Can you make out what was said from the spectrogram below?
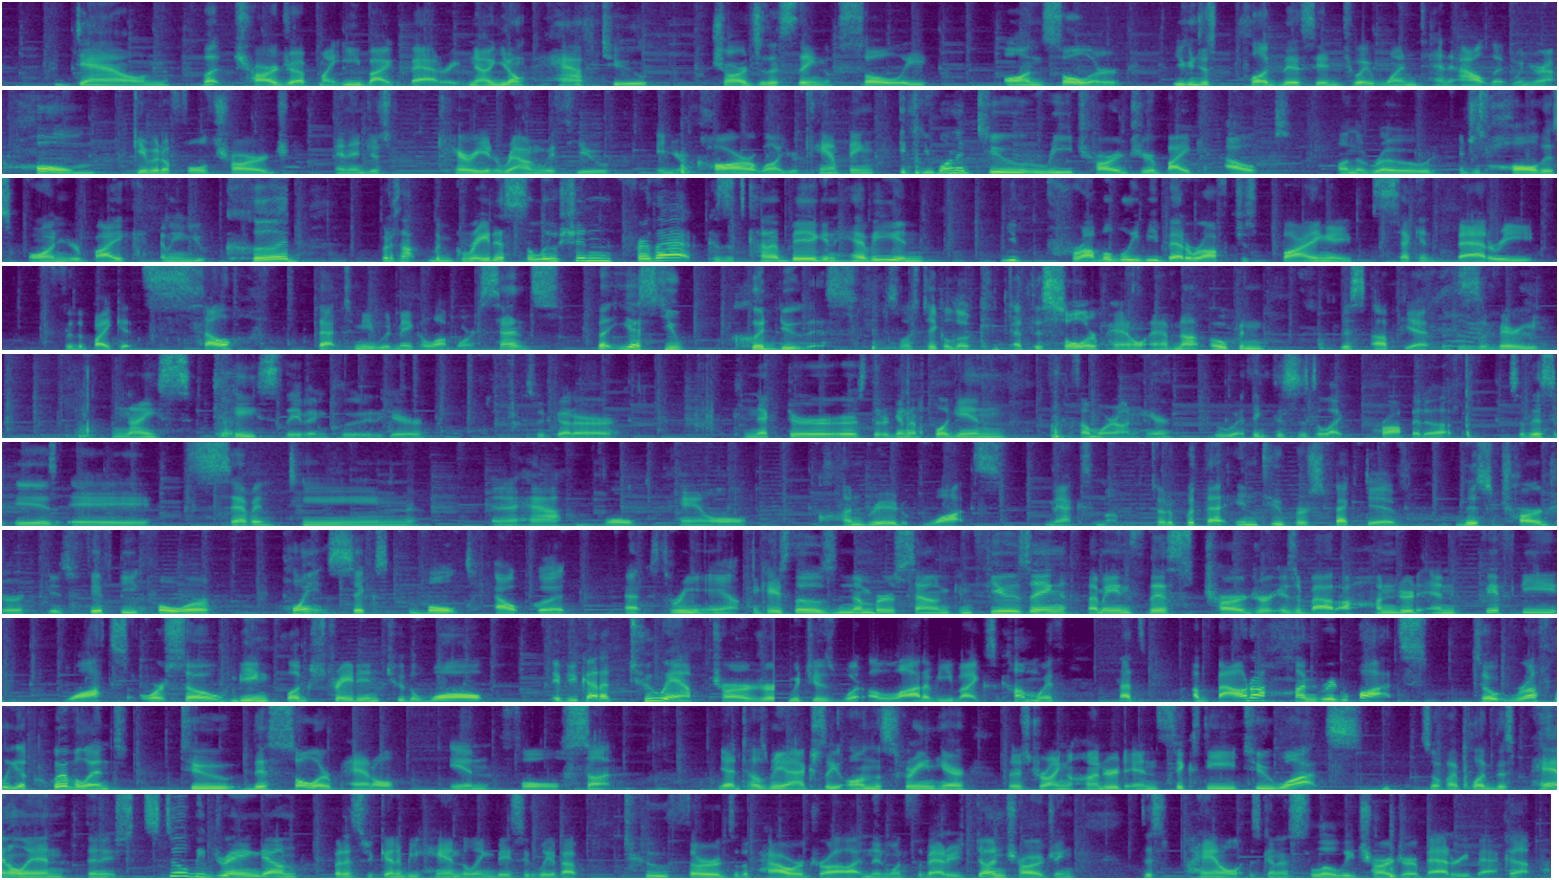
down, but charge up my e-bike battery. Now you don't have to charge this thing solely on solar. You can just plug this into a 110 outlet when you're at home, give it a full charge, and then just carry it around with you in your car while you're camping. If you wanted to recharge your bike out on the road and just haul this on your bike, I mean, you could, but it's not the greatest solution for that because it's kind of big and heavy and you'd probably be better off just buying a second battery for the bike itself. That to me would make a lot more sense. But yes, you could do this. So let's take a look at this solar panel. I have not opened this up yet, but this is a very nice case they've included here. So we've got our connectors that are gonna plug in somewhere on here. Ooh, I think this is to like prop it up. So this is a 17 and a half volt panel, 100 watts maximum. So to put that into perspective, this charger is 54.6 volt output at 3 amp. In case those numbers sound confusing, that means this charger is about 150 watts or so being plugged straight into the wall. If you've got a 2 amp charger, which is what a lot of e-bikes come with, that's about 100 watts. So roughly equivalent to this solar panel in full sun. Yeah, it tells me actually on the screen here that it's drawing 162 watts. So if I plug this panel in, then it should still be draining down, but it's gonna be handling basically about two thirds of the power draw. And then once the battery's done charging, this panel is gonna slowly charge our battery back up.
